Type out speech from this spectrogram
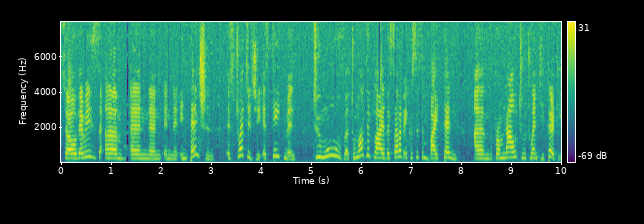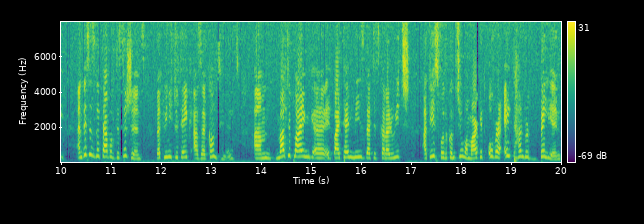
So there is um, an, an, an intention, a strategy, a statement to move, to multiply the startup ecosystem by 10 um, from now to 2030. And this is the type of decisions that we need to take as a continent. Um, multiplying uh, it by 10 means that it's going to reach, at least for the consumer market, over 800 billion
